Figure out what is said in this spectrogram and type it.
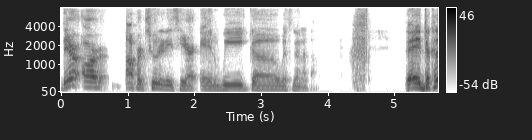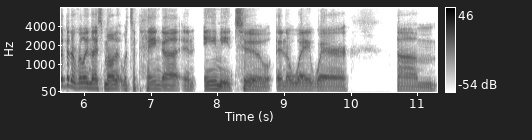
there are opportunities here, and we go with none of them. There could have been a really nice moment with Topanga and Amy too, in a way where, um,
